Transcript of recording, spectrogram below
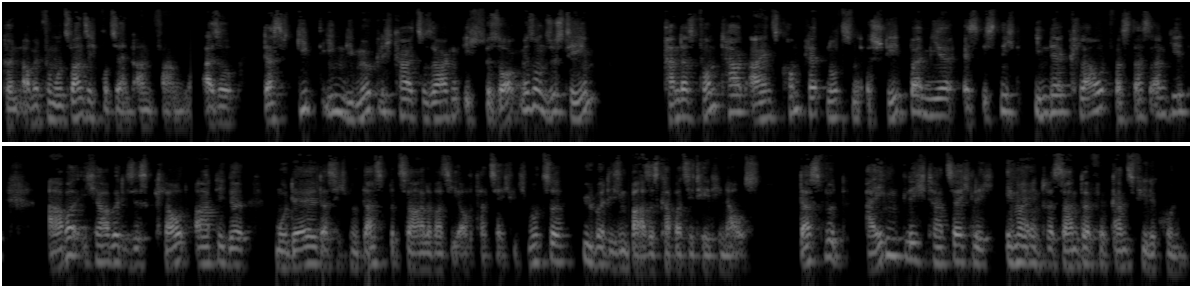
Können auch mit 25 Prozent anfangen. Also das gibt Ihnen die Möglichkeit zu sagen, ich besorge mir so ein System, kann das von Tag eins komplett nutzen. Es steht bei mir, es ist nicht in der Cloud, was das angeht, aber ich habe dieses Cloud-artige Modell, dass ich nur das bezahle, was ich auch tatsächlich nutze, über diesen Basiskapazität hinaus. Das wird eigentlich tatsächlich immer interessanter für ganz viele Kunden.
